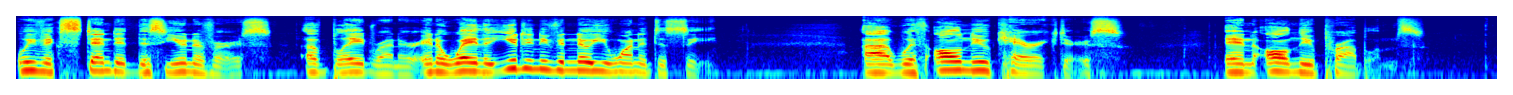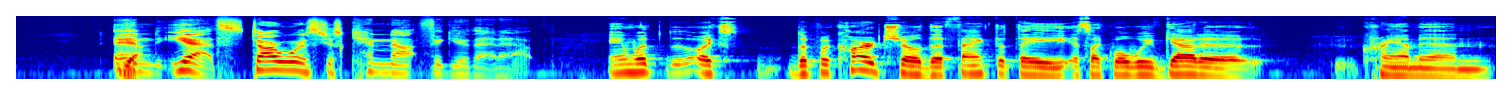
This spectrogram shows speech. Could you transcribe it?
we've extended this universe of blade runner in a way that you didn't even know you wanted to see uh, with all new characters and all new problems and yeah. star wars just cannot figure that out And with like the Picard show, the fact that they it's like, well, we've got to cram in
